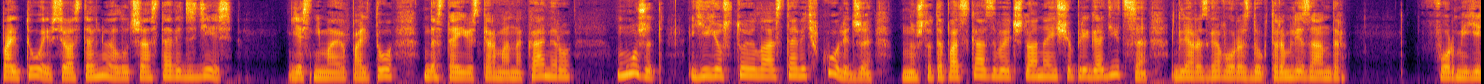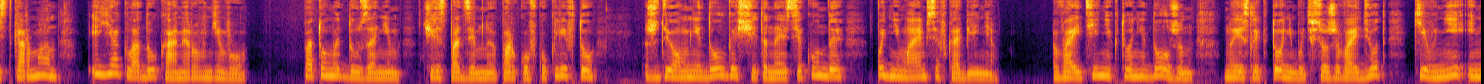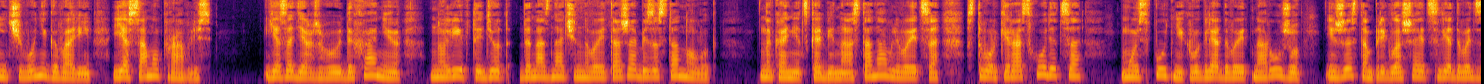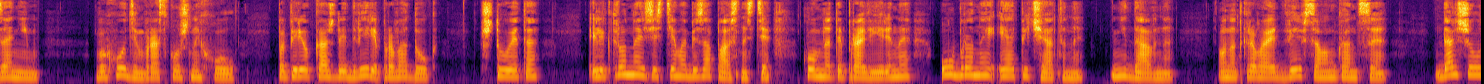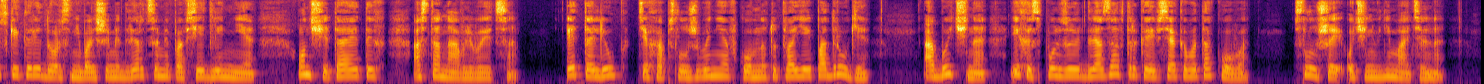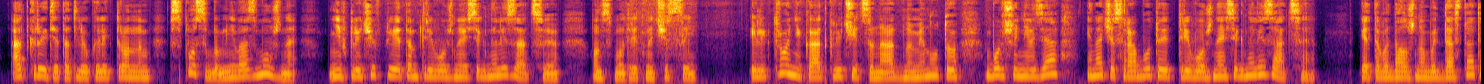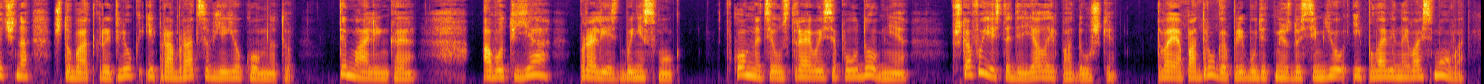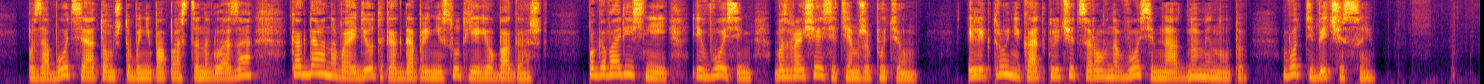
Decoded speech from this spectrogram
Пальто и все остальное лучше оставить здесь. Я снимаю пальто, достаю из кармана камеру. Может, ее стоило оставить в колледже, но что-то подсказывает, что она еще пригодится для разговора с доктором Лизандер. В форме есть карман, и я кладу камеру в него. Потом иду за ним через подземную парковку к лифту, Ждем недолго, считанные секунды, поднимаемся в кабине. Войти никто не должен, но если кто-нибудь все же войдет, кивни и ничего не говори, я сам управлюсь. Я задерживаю дыхание, но лифт идет до назначенного этажа без остановок. Наконец кабина останавливается, створки расходятся, мой спутник выглядывает наружу и жестом приглашает следовать за ним. Выходим в роскошный холл. Поперек каждой двери проводок. Что это? Электронная система безопасности. Комнаты проверены, убраны и опечатаны. Недавно. Он открывает дверь в самом конце. Дальше узкий коридор с небольшими дверцами по всей длине. Он считает их, останавливается. Это люк техобслуживания в комнату твоей подруги. Обычно их используют для завтрака и всякого такого. Слушай очень внимательно. Открыть этот люк электронным способом невозможно, не включив при этом тревожную сигнализацию. Он смотрит на часы. Электроника отключится на одну минуту, больше нельзя, иначе сработает тревожная сигнализация. Этого должно быть достаточно, чтобы открыть люк и пробраться в ее комнату. Ты маленькая. А вот я пролезть бы не смог. В комнате устраивайся поудобнее. В шкафу есть одеяло и подушки. Твоя подруга прибудет между семью и половиной восьмого. Позаботься о том, чтобы не попасться на глаза, когда она войдет и когда принесут ее багаж. Поговори с ней, и в восемь возвращайся тем же путем. Электроника отключится ровно в восемь на одну минуту. Вот тебе часы.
